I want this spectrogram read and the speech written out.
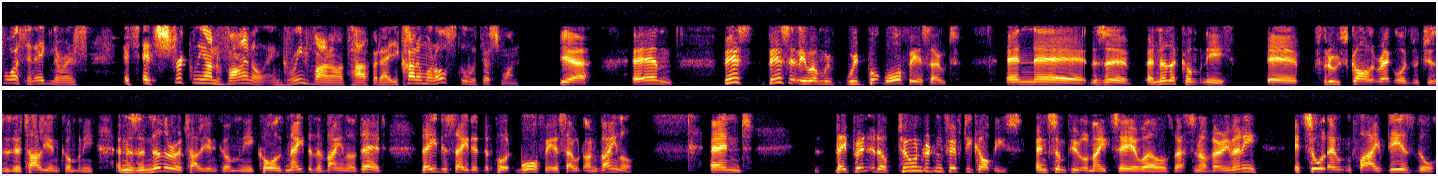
force and ignorance. It's it's strictly on vinyl and green vinyl on top of that. You kind of went old school with this one. Yeah. Um, bas- basically, when we we put Warface out, and uh, there's a another company uh, through Scarlet Records, which is an Italian company, and there's another Italian company called Night of the Vinyl Dead. They decided to put Warface out on vinyl, and they printed up 250 copies. And some people might say, well, that's not very many. It sold out in five days, though.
